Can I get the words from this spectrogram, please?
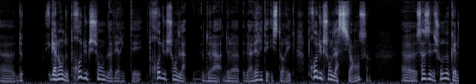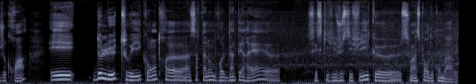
de, également de production de la vérité, production de la, vérité historique, production de la science. Ça, c'est des choses auxquelles je crois. Et de lutte, oui, contre un certain nombre d'intérêts. C'est ce qui justifie que ce soit un sport de combat, oui.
